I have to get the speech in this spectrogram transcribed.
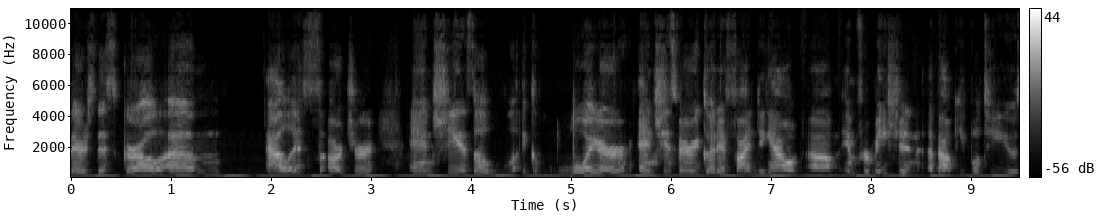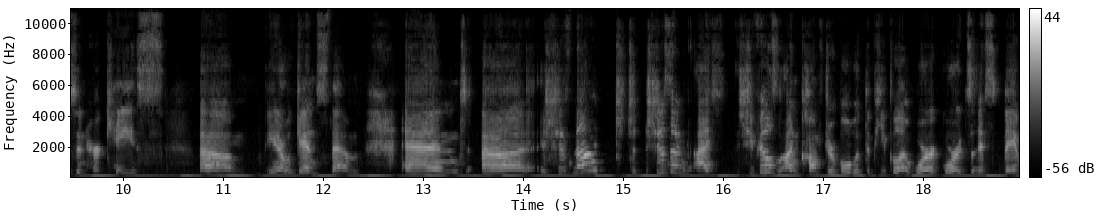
there's this girl, um, Alice Archer, and she is a like lawyer, and she's very good at finding out um, information about people to use in her case. Um, you know, against them, and uh, she's not. She doesn't. I. She feels uncomfortable with the people at work, or it's. It's they.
